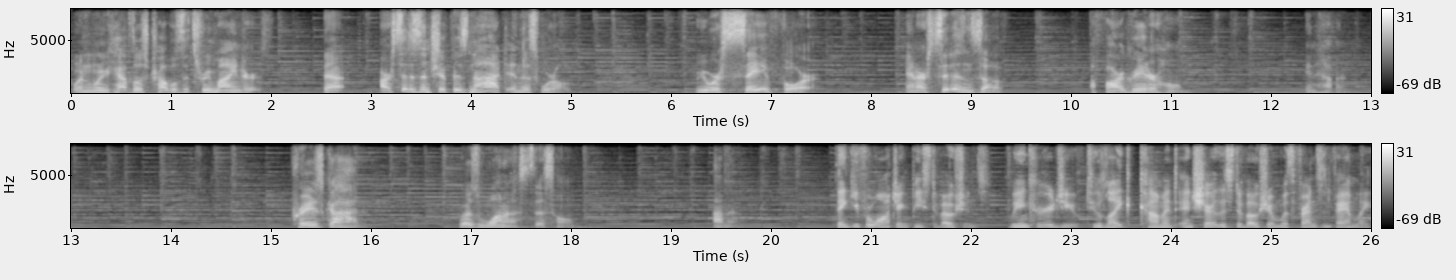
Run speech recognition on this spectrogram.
When we have those troubles, it's reminders that our citizenship is not in this world we were saved for and are citizens of a far greater home in heaven. Praise God who has won us this home. Amen. Thank you for watching Peace Devotions. We encourage you to like, comment, and share this devotion with friends and family.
